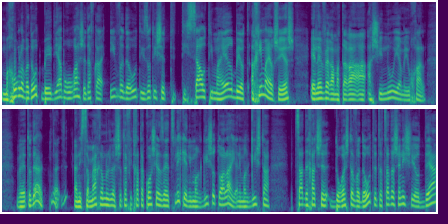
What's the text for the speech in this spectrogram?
מכור לוודאות בידיעה ברורה שדווקא האי ודאות היא זאתי שתישא אותי מהר ביותר, הכי מהר שיש, אל עבר המטרה, השינוי המיוחל. ואתה יודע, אני שמח גם לשתף איתך את הקושי הזה אצלי, כי אני מרגיש אותו עליי, אני מרגיש את הצד אחד שדורש את הוודאות, ואת הצד השני שיודע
